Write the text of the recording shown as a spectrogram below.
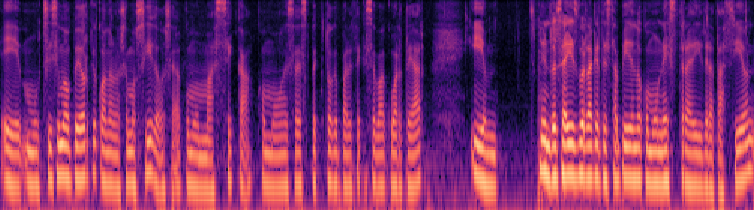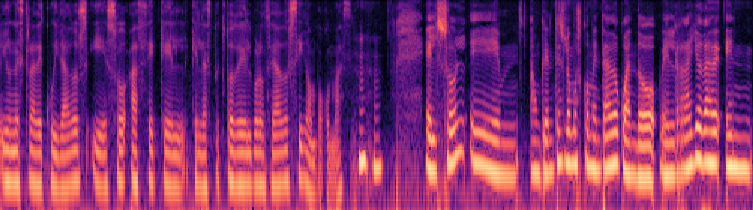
eh, muchísimo peor que cuando nos hemos ido, o sea, como más seca, como ese aspecto que parece que se va a cuartear. Y em, entonces ahí es verdad que te está pidiendo como un extra de hidratación y un extra de cuidados y eso hace que el, que el aspecto del bronceado siga un poco más. El sol, eh, aunque antes lo hemos comentado, cuando el rayo da en,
